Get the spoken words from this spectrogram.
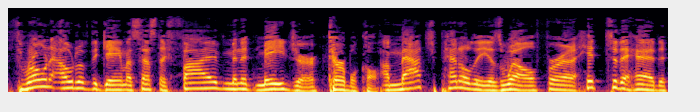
thrown out of the game, assessed a five minute major, Terrible call. a match penalty as well for a hit to the head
